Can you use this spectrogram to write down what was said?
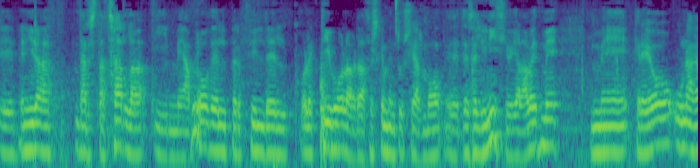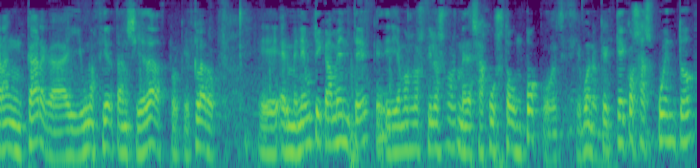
eh, venir a dar esta charla y me habló del perfil del colectivo, la verdad es que me entusiasmó eh, desde el inicio y a la vez me, me creó una gran carga y una cierta ansiedad, porque claro, eh, hermenéuticamente, que diríamos los filósofos, me desajustó un poco. Es decir, bueno, ¿qué, cosas cuento?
